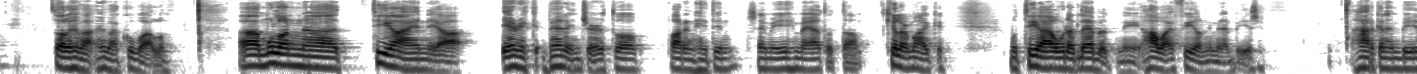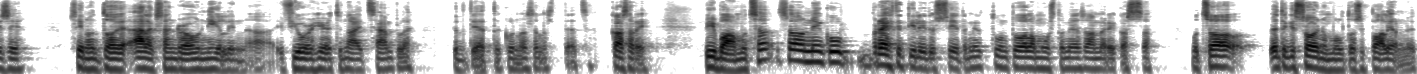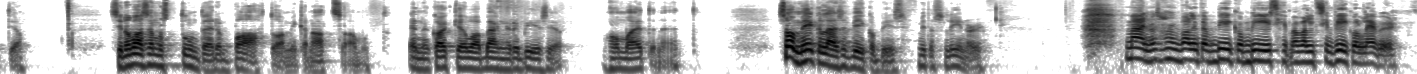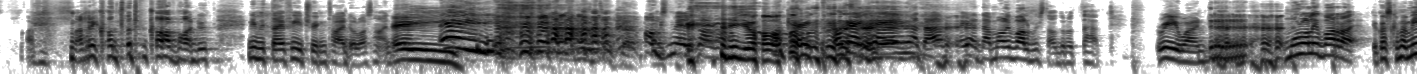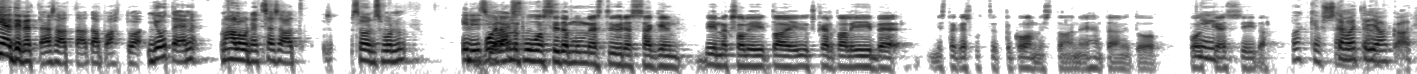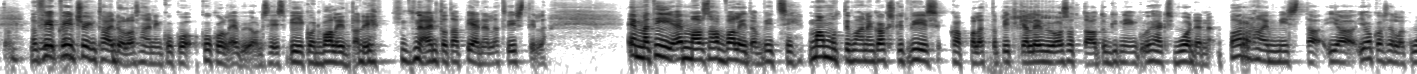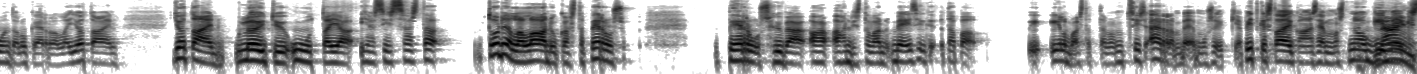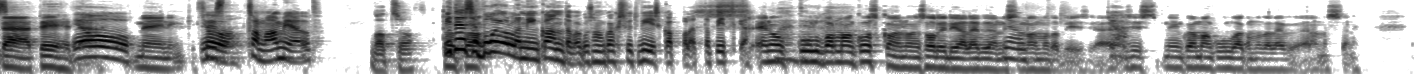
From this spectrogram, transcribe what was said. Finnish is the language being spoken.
Tuo oli hyvä, hyvä kuvailu. Uh, mulla on uh, T.I.N. ja Eric Bellinger, tuo parin hitin semi-ihme ja tota, Killer Mike. Mutta T.I. uudet levyt, niin How I Feel niminen biisi. Härkänen biisi. Siinä on toi Alexander O'Neillin uh, If You Were Here Tonight sample. Kyllä tiedätte, kun on sellaista, se kasari vibaa. Mutta se, se, on niinku rehtitilitys siitä, miltä tuntuu olla musta mies Amerikassa. Mutta se on jotenkin soinut mulla tosi paljon nyt ja siinä on vaan semmoista tunteiden paahtoa, mikä natsaa, mutta ennen kaikkea vaan bangeri biisi ja homma etenee. Että. Se on meikäläisen viikobiisi. Mitäs Liinari? Mä en osannut valita viikon biisiä, mä valitsin viikon levyn. Mä rikon tätä kaavaa nyt. Nimittäin featuring Ty Dolla Sign. Ei! Ei! Onks meillä sama? Joo. Okei, okay, okay, ei, ei hätää, ei hätää. Mä olin valmistautunut tähän. Rewind. Mulla oli vara, koska mä mietin, että tämä saattaa tapahtua. Joten mä haluan, että sä saat, se on sun it is Voidaan me puhua siitä mun mielestä yhdessäkin. Viimeksi oli, tai yksi kerta oli IB, mistä keskustelitte koomistaan, niin eihän tämä nyt ole poikkeus Niin. siitä. Poikkeussääntöä. Te voitte jakaa tämän. No fe- featuring Ty Dolla Signin koko, koko levy on siis viikon valintani näin tota pienellä twistillä. En mä tiedä, en mä osaa valita vitsi. Mammuttimainen 25 kappaletta pitkä levy osoittautuikin niin kuin yhdeksi vuoden parhaimmista ja jokaisella kuuntelukerralla jotain, jotain löytyy uutta ja, ja siis sellaista todella laadukasta perus, perus hyvä a- ahdistavan basic tapa ilmaista tämä, mutta siis R&B-musiikkia. Pitkästä aikaan semmoista no Näin gimmicks. tää tehdään, Joo. meininki. Siis Joo. samaa mieltä. Natsaa. Miten Tota- se voi olla niin kantava, kun se on 25 kappaletta pitkä? En ole kuullut varmaan koskaan noin solidia levyä, missä on noin monta biisiä. Ja siis niin kuin, mä oon kuullut aika monta levyä elämässäni.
